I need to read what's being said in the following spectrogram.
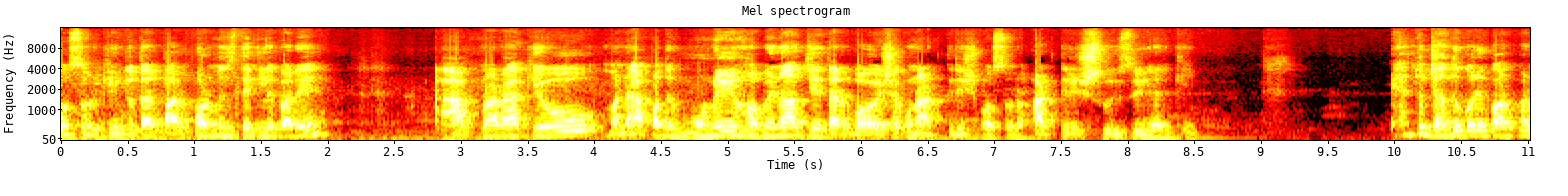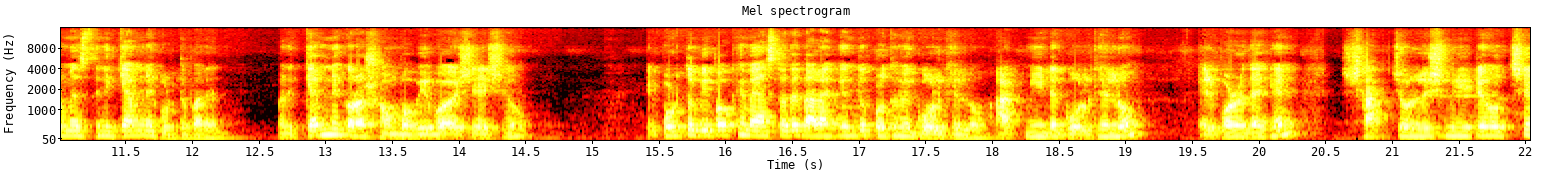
বছর, কিন্তু তার পারফরমেন্স দেখলে পারে আপনারা কেউ মানে আপনাদের মনেই হবে না যে তার বয়স এখন আটত্রিশ বছর, আটত্রিশ সুই সুই আর কি। এত জাদুকরী পারফরমেন্স তিনি কেমনে করতে পারেন? মানে কেমনে করা সম্ভব এ বয়সে এসেও? এই পোর্তো বিপক্ষে ম্যাচটাতে তারা কিন্তু প্রথমে গোল খেলো আট মিনিটে গোল খেলো এরপরে দেখেন, সাতচল্লিশ মিনিটে হচ্ছে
